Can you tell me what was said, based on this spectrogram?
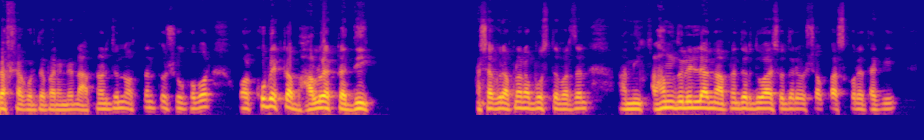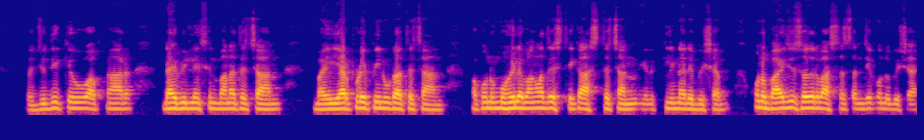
ব্যবসা করতে পারেন। এটা আপনার জন্য অত্যন্ত সুখবর আর খুব একটা ভালো একটা দিক। আশা করি আপনারা বুঝতে পারছেন। আমি আলহামদুলিল্লাহ আমি আপনাদের দোয়া সৌদি আরবে সব কাজ করে থাকি। তো যদি কেউ আপনার ড্রাইভিং লাইসেন্স বানাতে চান বা এয়ারপোর্টে পিন উঠাতে চান বা কোনো মহিলা বাংলাদেশ থেকে আসতে চান ক্লিনারের বিষয়, কোনো বাইজি সৌদি আরবে আসতে চান যে কোনো বিষয়,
